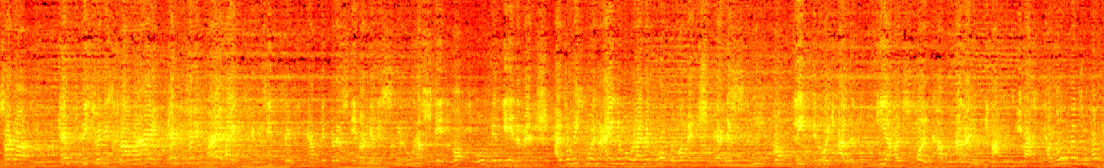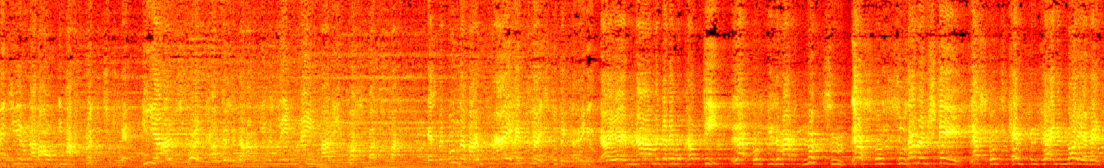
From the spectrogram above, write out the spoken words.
Soldat, kämpft nicht für die Sklaverei, kämpft für die Freiheit. Im 17. Kapitel des Evangelisten Lukas steht, Gott wohnt in jedem Mensch. Also nicht nur in einem oder einer Gruppe von Menschen. Vergesst nie, Gott lebt in euch allen. Und ihr als Volk habt allein die Macht. Die Macht, Kanonen zu fabrizieren, aber auch die Macht, Glück zu spenden. Ihr als Volk habt es in der Hand, dieses Leben einmalig kostbar zu machen. Es mit wunderbarem Freiheitsgeist zu durchdringen. Daher im Namen der Demokratie, lasst uns diese Macht nutzen. Lasst uns zusammenstehen. Lasst uns kämpfen für eine neue Welt,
